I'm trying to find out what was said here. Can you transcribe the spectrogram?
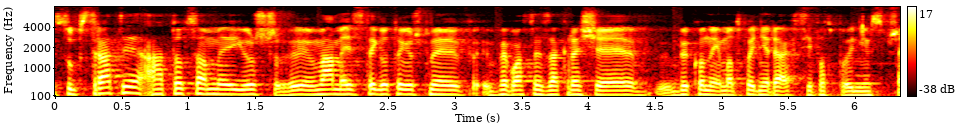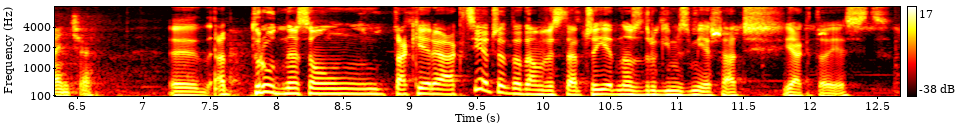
substraty, a to co my już y, mamy z tego, to już my we własnym zakresie wykonujemy odpowiednie reakcje w odpowiednim sprzęcie. Y, A trudne są takie reakcje, czy to tam wystarczy jedno z drugim zmieszać? Jak to jest?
